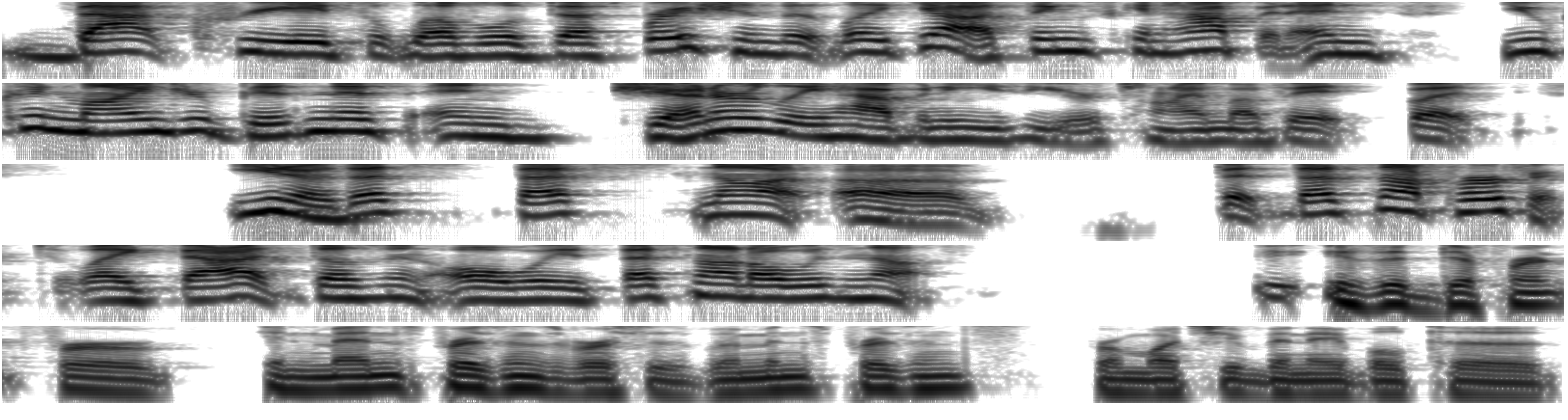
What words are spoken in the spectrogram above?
that creates a level of desperation that like yeah things can happen and you can mind your business and generally have an easier time of it but you know that's that's not uh that that's not perfect like that doesn't always that's not always enough is it different for in men's prisons versus women's prisons from what you've been able to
